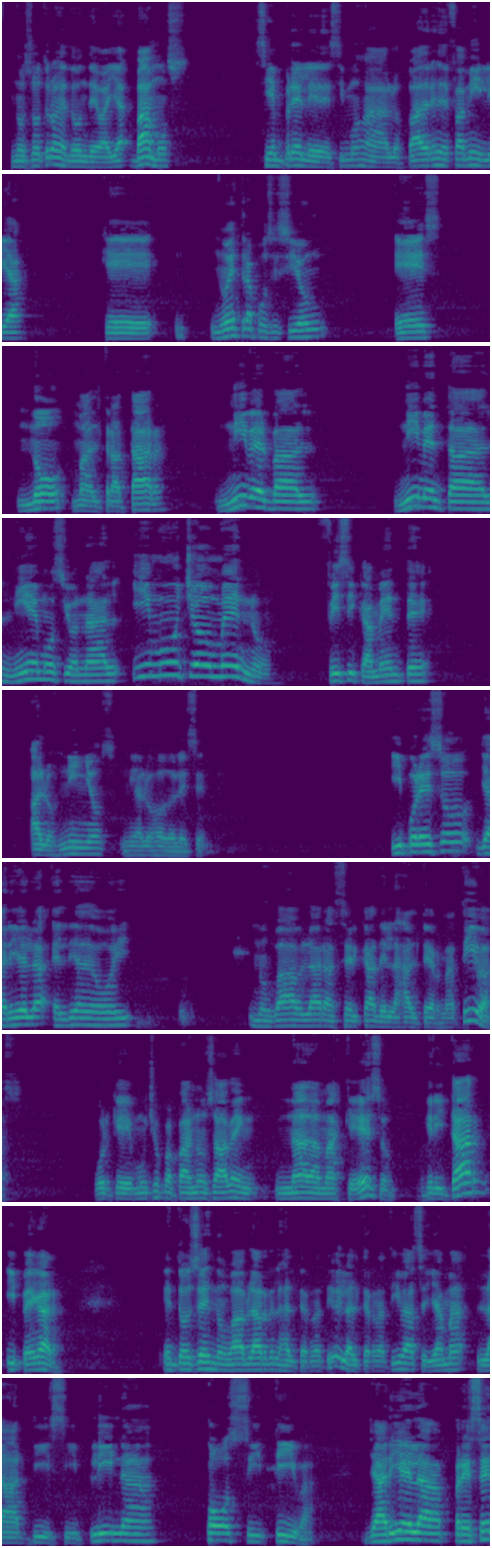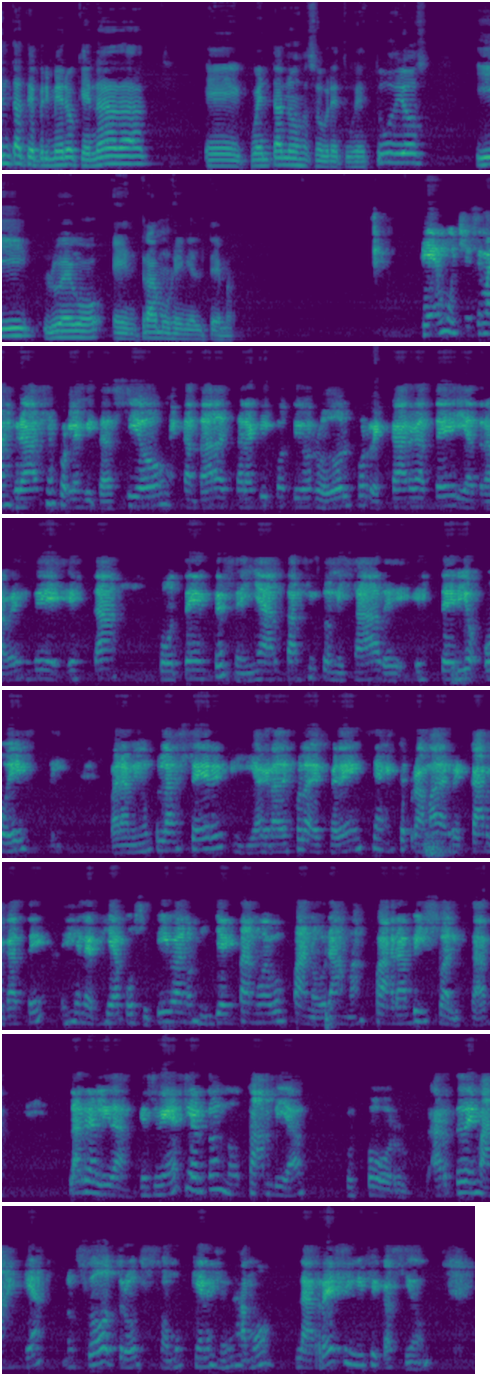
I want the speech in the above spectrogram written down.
nosotros de donde vaya, vamos, siempre le decimos a los padres de familia que nuestra posición es no maltratar ni verbal, ni mental, ni emocional y mucho menos físicamente a los niños ni a los adolescentes. Y por eso Yariela el día de hoy nos va a hablar acerca de las alternativas, porque muchos papás no saben nada más que eso, gritar y pegar. Entonces nos va a hablar de las alternativas y la alternativa se llama la disciplina positiva. Yariela, preséntate primero que nada, eh, cuéntanos sobre tus estudios y luego entramos en el tema. Bien, muchísimas gracias por la invitación. Encantada de estar aquí contigo, Rodolfo. Recárgate y a través de esta potente señal tan sintonizada de Estéreo Oeste. Para mí un placer y agradezco la deferencia en este programa de Recárgate. Es energía positiva, nos inyecta nuevos panoramas para visualizar la realidad, que si bien es cierto, no cambia pues, por arte de magia, nosotros somos quienes les damos la resignificación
